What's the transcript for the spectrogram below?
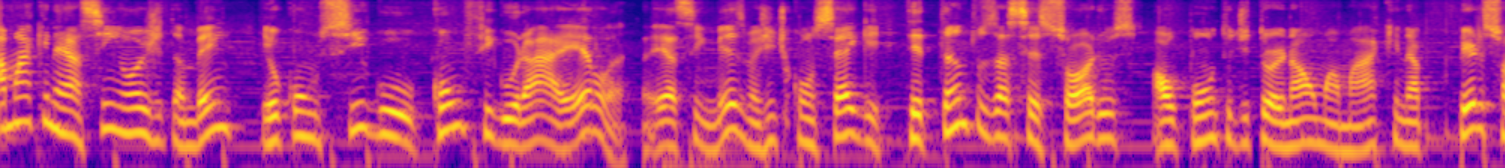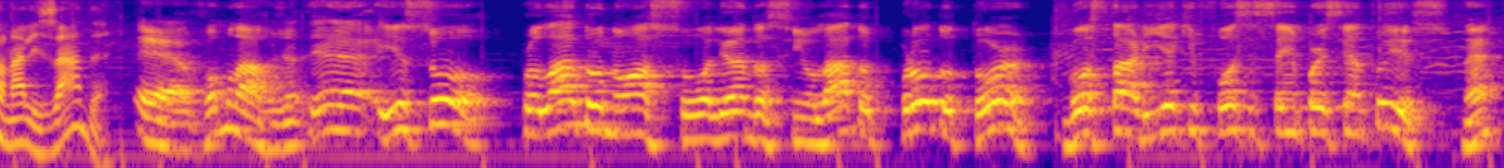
A máquina é assim hoje também? Eu consigo configurar ela? É assim mesmo? A gente consegue ter tantos acessórios ao ponto de tornar uma máquina personalizada? É, vamos lá, Rogério. É, isso Pro lado nosso, olhando assim, o lado produtor, gostaria que fosse 100% isso, né?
